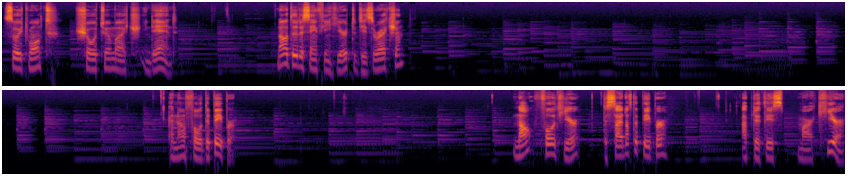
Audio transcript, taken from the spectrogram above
so it won't show too much in the end. Now do the same thing here to this direction. And unfold the paper. Now fold here the side of the paper up to this mark here.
